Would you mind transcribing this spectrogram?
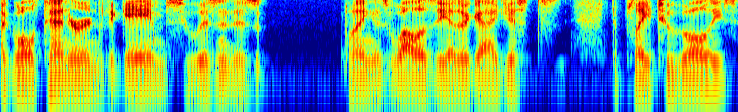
a goaltender into the games who isn't as playing as well as the other guy just to play two goalies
